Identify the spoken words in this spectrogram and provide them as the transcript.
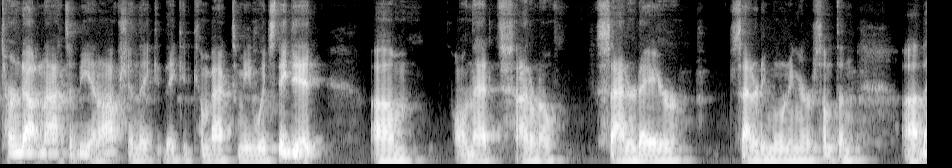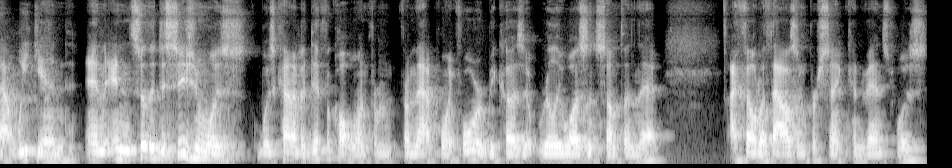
turned out not to be an option, they could they could come back to me, which they did um, on that. I don't know Saturday or Saturday morning or something uh, that weekend. And and so the decision was was kind of a difficult one from from that point forward because it really wasn't something that I felt a thousand percent convinced was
